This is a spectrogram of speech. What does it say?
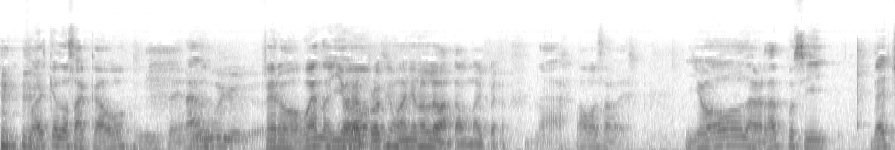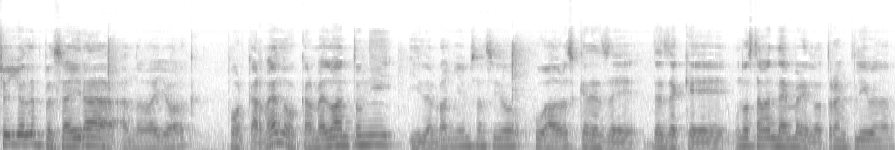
Fue el que los acabó, literal. Pero bueno, yo... Pero el próximo año nos levantamos, no hay pedo. Nah, vamos a ver. Yo, la verdad, pues sí. De hecho, yo le empecé a ir a, a Nueva York por Carmelo. Carmelo Anthony y LeBron James han sido jugadores que desde, desde que uno estaba en Denver y el otro en Cleveland,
